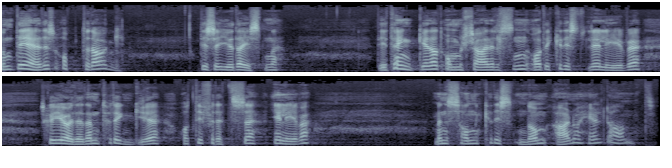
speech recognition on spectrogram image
som deres oppdrag, disse judaistene. De tenker at omskjærelsen og det kristelige livet skal gjøre dem trygge og tilfredse i livet. Men sann kristendom er noe helt annet.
